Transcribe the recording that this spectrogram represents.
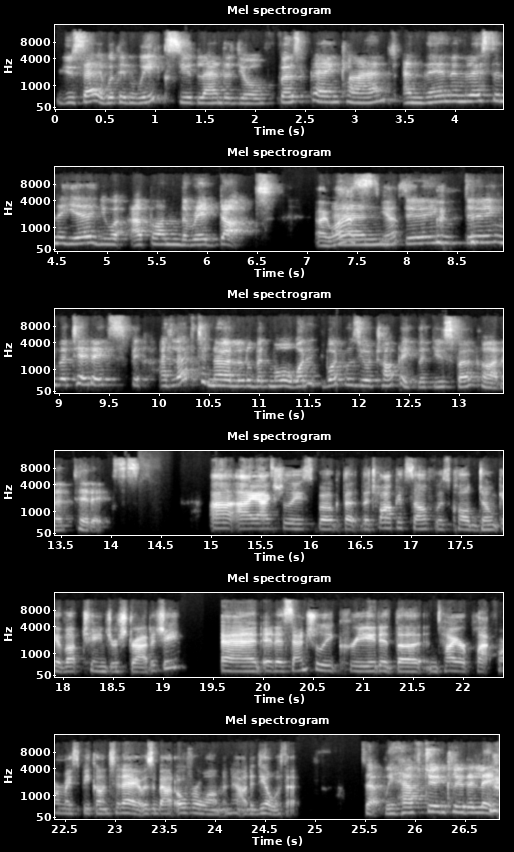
you say within weeks you'd landed your first paying client, and then in less than a year you were up on the red dot. I was, yes, doing doing the TEDx. I'd love to know a little bit more. What what was your topic that you spoke on at TEDx? Uh, I actually spoke that the talk itself was called Don't Give Up, Change Your Strategy. And it essentially created the entire platform I speak on today. It was about overwhelm and how to deal with it. So we have to include a link.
